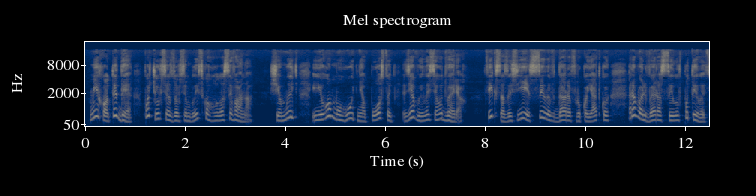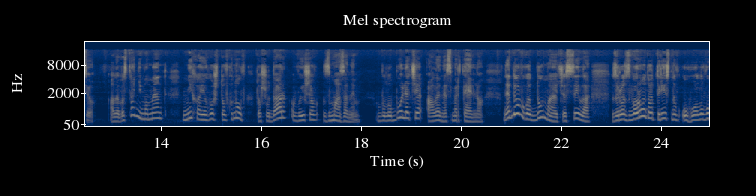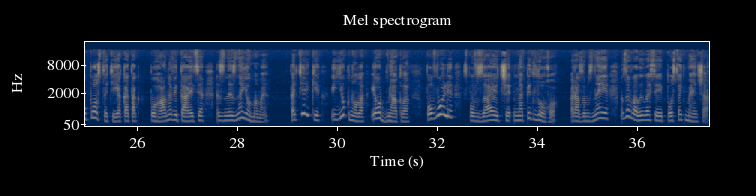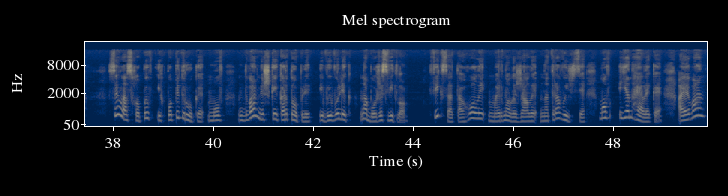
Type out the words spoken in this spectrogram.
Міхо, ти де? почувся зовсім близько голос Івана. Ще мить, і його могутня постать з'явилася у дверях. Фікса з усієї сили вдарив рукояткою револьвера силу в потилицю. Але в останній момент міха його штовхнув, тож удар вийшов змазаним. Було боляче, але не смертельно. Недовго думаючи, сила з розвороту тріснув у голову постаті, яка так погано вітається з незнайомими, та тільки юкнула і обм'якла, поволі сповзаючи на підлогу. Разом з нею завалилася і постать менша. Сила схопив їх попід руки, мов два мішки картоплі, і виволік на Боже світло. Фікса та голий мирно лежали на травичці, мов янгелики, а Іван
